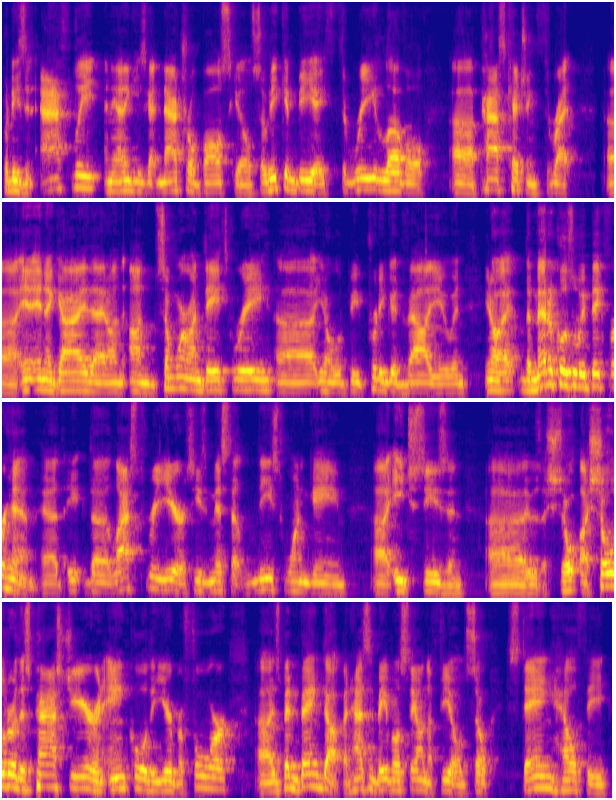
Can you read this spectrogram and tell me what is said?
but he's an athlete, and I think he's got natural ball skills, so he can be a three level uh, pass catching threat uh, a guy that on, on somewhere on day three, uh, you know, would be pretty good value. And, you know, the medicals will be big for him. Uh, the, last three years, he's missed at least one game uh, each season. Uh, it was a, sh- a, shoulder this past year, an ankle the year before. Uh, has been banged up and hasn't been able to stay on the field. So staying healthy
